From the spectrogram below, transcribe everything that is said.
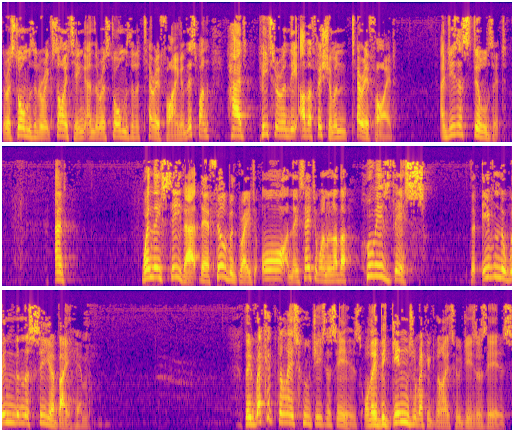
There are storms that are exciting and there are storms that are terrifying. And this one had Peter and the other fishermen terrified. And Jesus stills it. And when they see that, they're filled with great awe and they say to one another, who is this that even the wind and the sea obey him? They recognize who Jesus is, or they begin to recognize who Jesus is.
